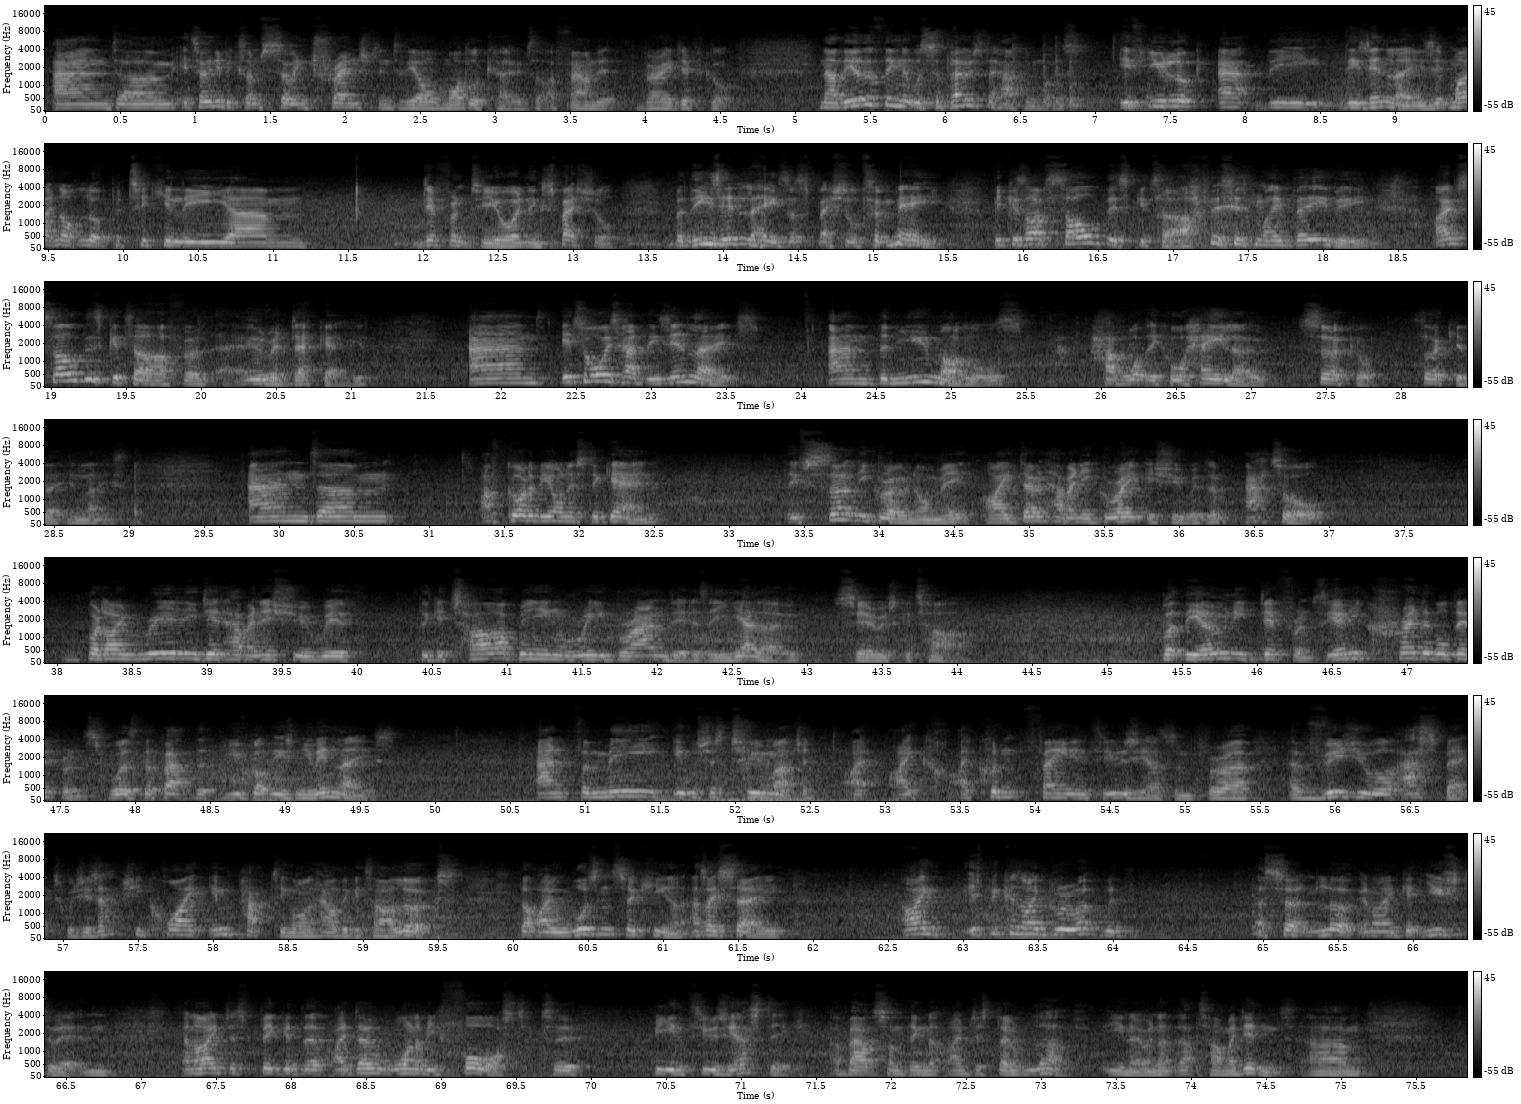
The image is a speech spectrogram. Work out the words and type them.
And um, it's only because I'm so entrenched into the old model codes that I found it very difficult. Now the other thing that was supposed to happen was, if you look at the these inlays, it might not look particularly um, different to you or anything special, but these inlays are special to me because I've sold this guitar, this is my baby, I've sold this guitar for over a decade and it's always had these inlays and the new models have what they call halo, circle, circular inlays. And um, I've got to be honest again, They've certainly grown on me. I don't have any great issue with them at all. But I really did have an issue with the guitar being rebranded as a yellow series guitar. But the only difference, the only credible difference was the fact that you've got these new inlays. And for me, it was just too much. I, I, I couldn't feign enthusiasm for a, a visual aspect, which is actually quite impacting on how the guitar looks, that I wasn't so keen on. As I say, I it's because I grew up with a certain look and I get used to it and and I just figured that I don't want to be forced to be enthusiastic about something that I just don't love, you know, and at that time I didn't. Um,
